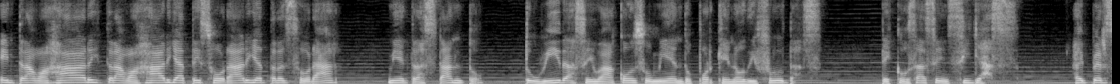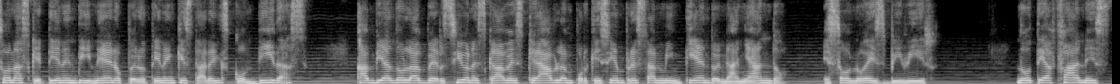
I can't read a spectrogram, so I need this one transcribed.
en trabajar y trabajar y atesorar y atesorar. Mientras tanto, tu vida se va consumiendo porque no disfrutas de cosas sencillas. Hay personas que tienen dinero pero tienen que estar escondidas, cambiando las versiones cada vez que hablan porque siempre están mintiendo, engañando. Eso no es vivir. No te afanes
